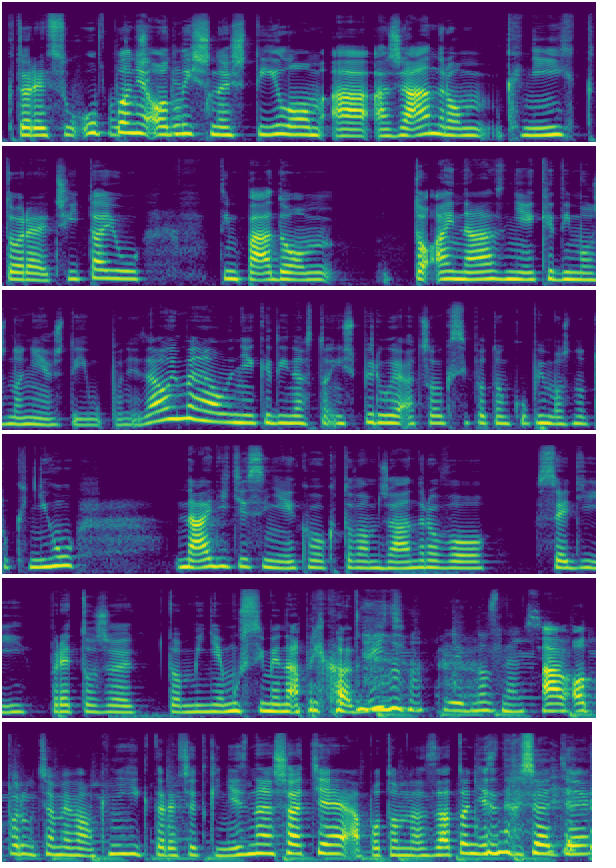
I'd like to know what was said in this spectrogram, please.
ktoré sú úplne Určite. odlišné štýlom a, a žánrom kníh, ktoré čítajú tým pádom to aj nás niekedy možno nie vždy úplne zaujíma, ale niekedy nás to inšpiruje a človek si potom kúpi možno tú knihu. Nájdite si niekoho, kto vám žánrovo sedí, pretože to my nemusíme napríklad byť. Jednoznačne. A odporúčame vám knihy, ktoré všetky neznášate a potom nás za to neznášate.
